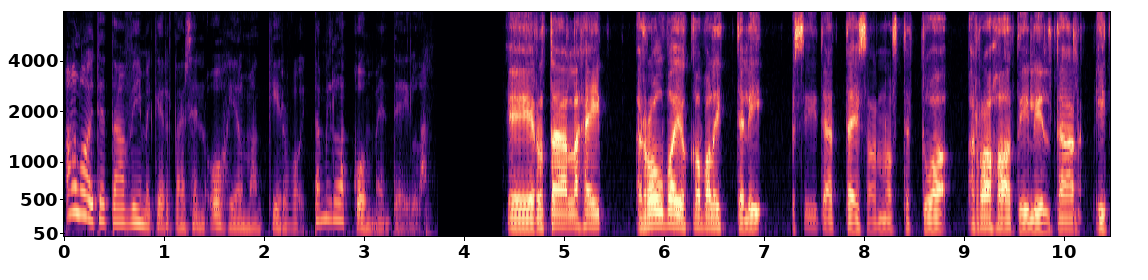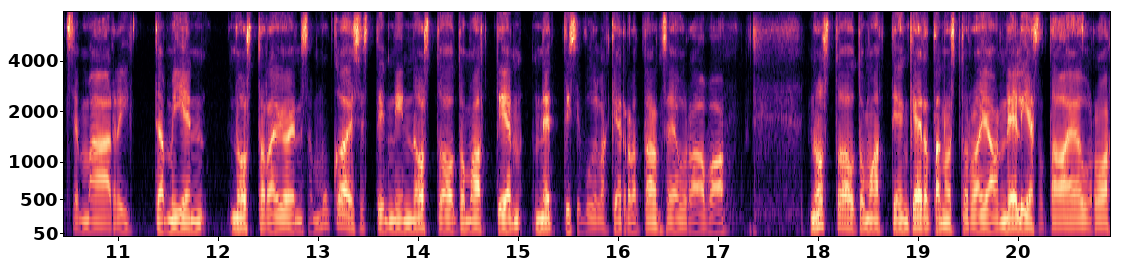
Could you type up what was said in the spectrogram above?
Aloitetaan viimekertaisen ohjelman kirvoittamilla kommenteilla. Eero täällä, hei. Rouva, joka valitteli siitä, että ei saa nostettua rahaa tililtään itsemäärittämien nostorajojensa mukaisesti, niin nostoautomaattien nettisivuilla kerrotaan seuraavaa. Nostoautomaattien kertanostoraja on 400 euroa.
